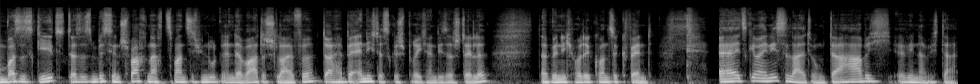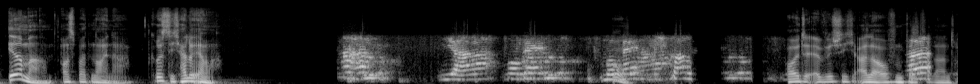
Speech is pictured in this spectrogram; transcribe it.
Um was es geht, das ist ein bisschen schwach nach 20 Minuten in der Warteschleife. Daher beende ich das Gespräch an dieser Stelle. Da bin ich heute konsequent. Äh, jetzt gehen wir in die nächste Leitung. Da habe ich, äh, wen habe ich da? Irma aus Bad Neuenahr. Grüß dich, hallo Irma. Ja, Moment, Moment, ich komme. Heute erwische ich alle auf dem Äh, Porzellan. Ich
